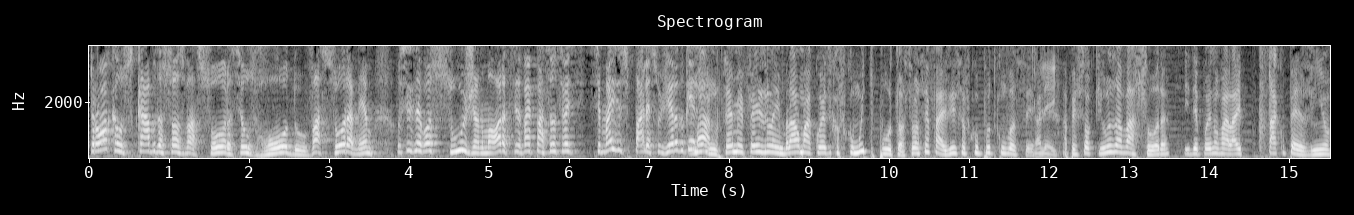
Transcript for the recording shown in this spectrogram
troca os cabos das suas vassouras, seus rodo, vassoura mesmo. Esses negócios suja, numa hora que você vai passando, você, vai, você mais espalha sujeira do que limpa. Mano, você me fez lembrar uma coisa que eu fico muito puto, ó. Se você faz isso, eu fico puto com você. Olha aí. A pessoa que usa a vassoura e depois não vai lá e taca o pezinho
